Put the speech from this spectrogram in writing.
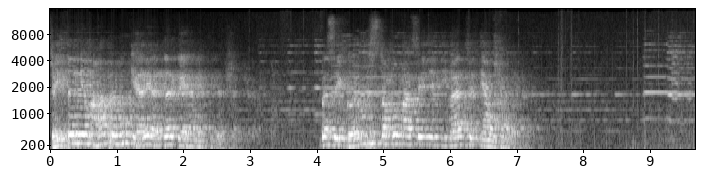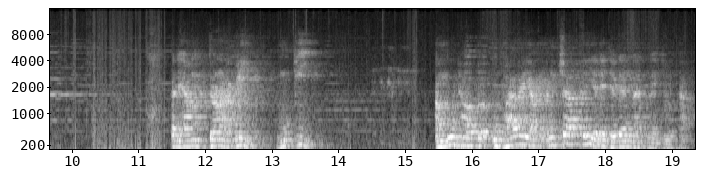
ચૈતન્ય મહાપ્રભુ ક્યારે અંદર ગયા નથી દર્શન બસ એ ગરુડ સ્તંભ પાસે જે દિવાલ છે, ત્યાં ઊભા રહ્યા. અને આમ ત્રણ આંગળી મૂકી અંગૂઠા ઉપર ઊભા રહી, આમ ઊંચા થઈ અને જગન્નાથને જોતા.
